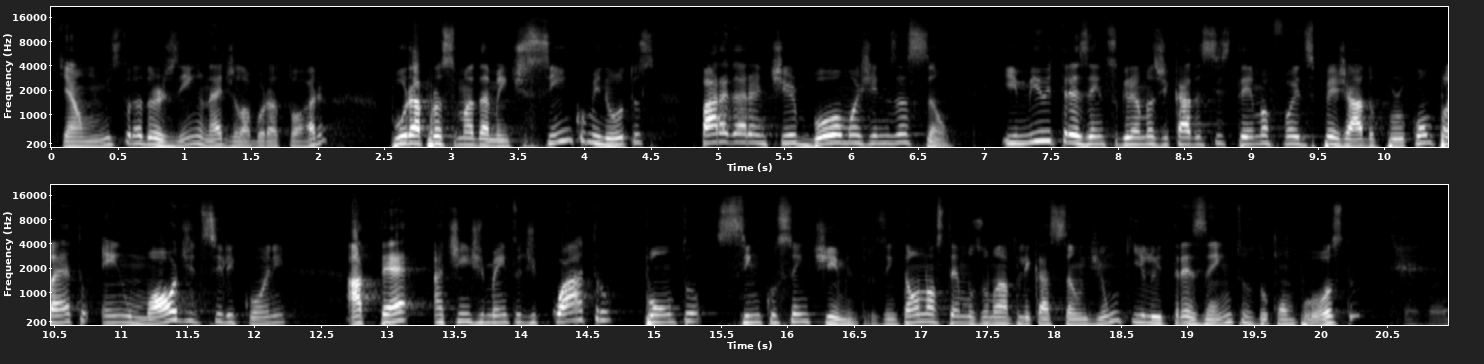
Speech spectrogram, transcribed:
que é um misturadorzinho né, de laboratório, por aproximadamente 5 minutos para garantir boa homogeneização. E 1.300 gramas de cada sistema foi despejado por completo em um molde de silicone até atingimento de 4,5 centímetros. Então, nós temos uma aplicação de 1,3 kg do composto, uhum.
